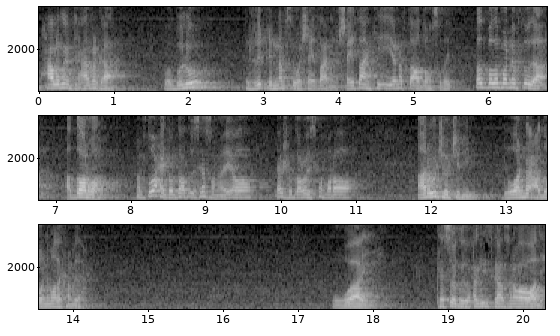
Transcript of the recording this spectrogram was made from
Maxaa lagu imtixaan markaa wabuluu biriqi nafsi washayطaani shaydaankii iyo nafta addoonsaday. Dad badan ba naftooda addoon u ah naftu waxay doonto hadduu iska sameeyo oo meeshuu doonu iska maro oo aanu u joojinin. Dee waa nooc addoonnimada ka mid ah. Waay. Kasoo gud xalkiiskaasna waa waadix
